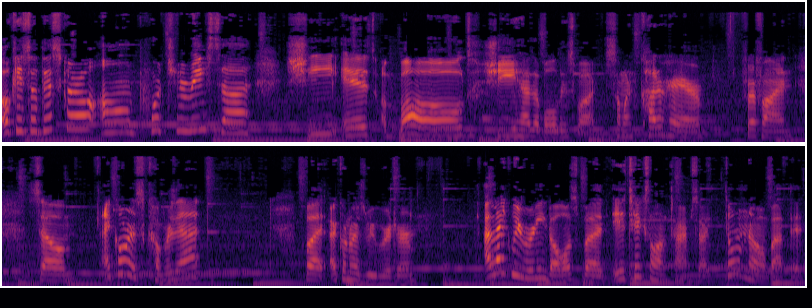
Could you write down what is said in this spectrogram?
Okay, so this girl, um, poor Teresa, she is bald. She has a balding spot. Someone cut her hair for fun. So I can always cover that, but I can always reroot her. I like rerooting dolls, but it takes a long time, so I don't know about that.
